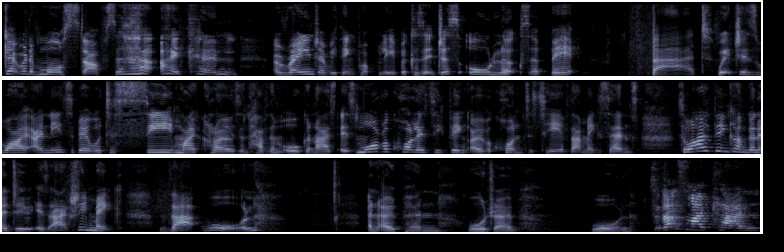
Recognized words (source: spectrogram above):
get rid of more stuff so that I can arrange everything properly because it just all looks a bit bad which is why I need to be able to see my clothes and have them organized it's more of a quality thing over quantity if that makes sense so what I think I'm gonna do is actually make that wall an open wardrobe wall. So that's my plan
